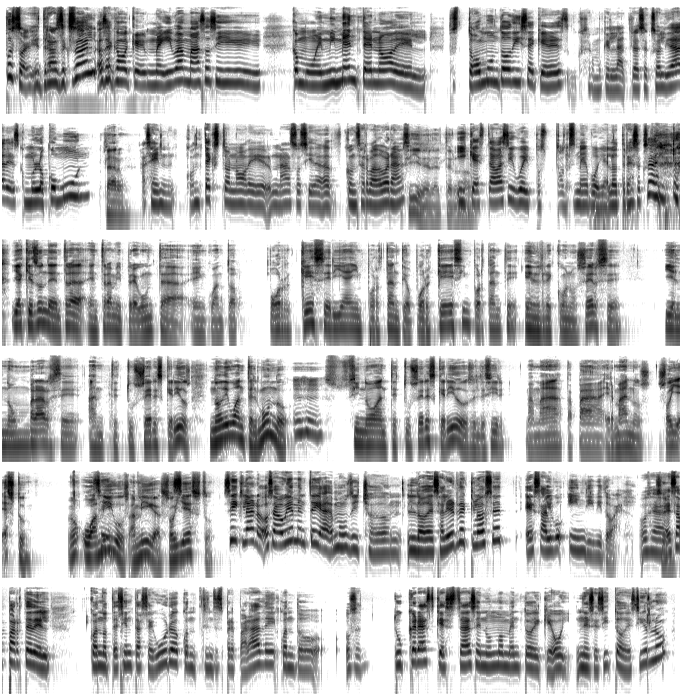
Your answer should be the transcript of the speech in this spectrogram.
pues soy heterosexual, o sea, como que me iba más así, como en mi mente, ¿no? Del, pues todo mundo dice que eres, o sea, como que la heterosexualidad es como lo común, Claro. o sea, en contexto, ¿no? De una sociedad conservadora. Sí, de la Y que estaba así, güey, pues entonces me voy a lo heterosexual. Y aquí es donde entra, entra mi pregunta en cuanto a por qué sería importante o por qué es importante el reconocerse y el nombrarse ante tus seres queridos. No digo ante el mundo, sino ante tus seres queridos. Es decir, mamá, papá, hermanos, soy esto. ¿no? O Sí. amigos, amigas, soy esto. Sí, claro. O sea, obviamente ya hemos dicho, lo de salir de closet es algo individual. O sea, Sí. esa parte del cuando te sientas seguro, cuando te sientes preparada, cuando, o sea, tú creas que estás en un momento de que hoy necesito decirlo,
